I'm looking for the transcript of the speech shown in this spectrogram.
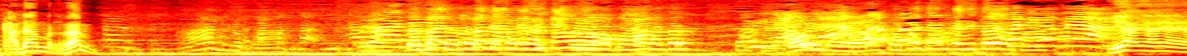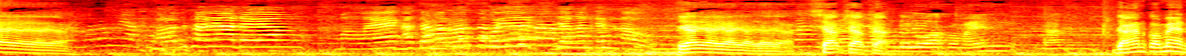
Ada meram. aduh pak ya, papa, papa jangan kasih tahu ya papa Oh iya ya. papa jangan kasih tahu ya pak diam ya Iya, iya, iya, iya, iya, iya. kalau misalnya ada yang melek atau ngeras pokoknya jangan kasih tahu Iya, iya, iya, iya, iya, iya. Siap, siap, siap. Yang di luar pemain dan Jangan komen.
